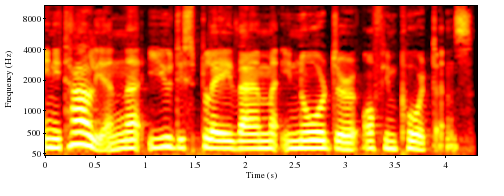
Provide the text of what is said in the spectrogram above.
in Italian you display them in order of importance.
